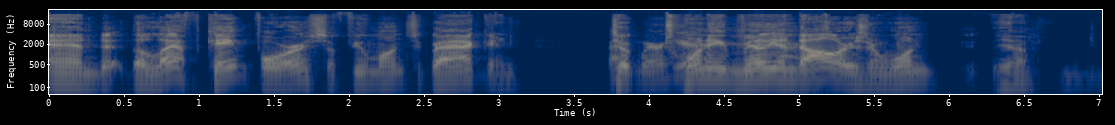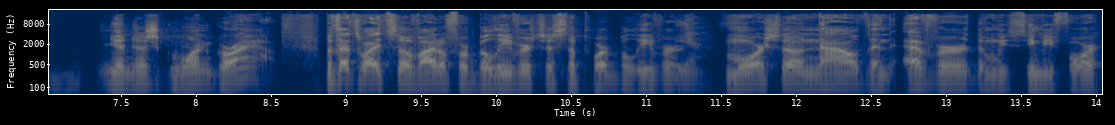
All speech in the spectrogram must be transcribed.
And the left came for us a few months back and But took we're here. twenty million Yes. dollars in one, Yeah. you know, just one grab. But that's why it's so vital for believers to support believers. Yes. More so now than ever than we've seen before.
